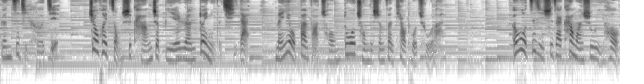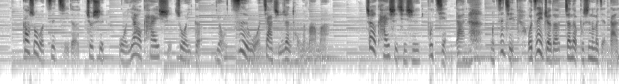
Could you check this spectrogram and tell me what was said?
跟自己和解，就会总是扛着别人对你的期待，没有办法从多重的身份跳脱出来。而我自己是在看完书以后，告诉我自己的，就是我要开始做一个有自我价值认同的妈妈。这个开始其实不简单，我自己我自己觉得真的不是那么简单，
